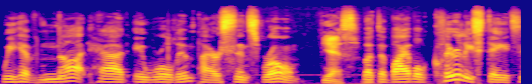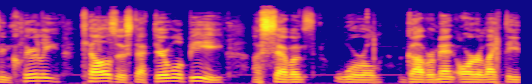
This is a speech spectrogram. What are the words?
We have not had a world empire since Rome. Yes. But the Bible clearly states and clearly tells us that there will be a seventh world government, or like they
